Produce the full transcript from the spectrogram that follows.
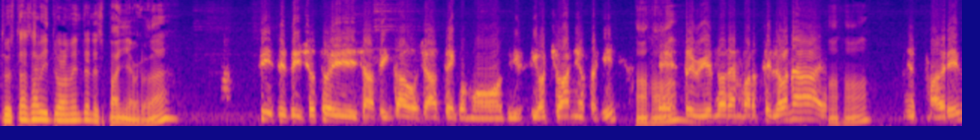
tú estás habitualmente en España, ¿verdad? Sí, sí, sí, yo estoy ya afincado ya hace como 18 años aquí. Eh, estoy viviendo ahora en Barcelona, Ajá. en Madrid,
